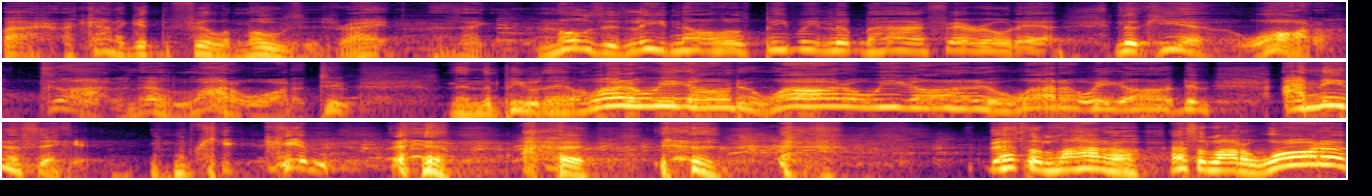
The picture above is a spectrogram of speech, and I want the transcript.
I, I kind of get the feel of Moses, right? It's like Moses leading all those people. He looked behind Pharaoh there. Look here, water. God, and there's a lot of water too. And the people there, what are we gonna do? What are we gonna do? What are we gonna do? I need a second. that's a lot of that's a lot of water,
